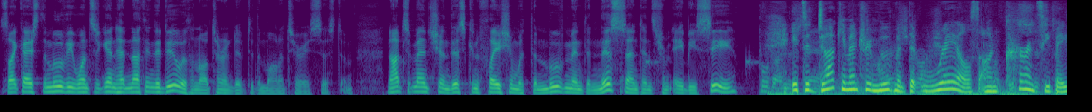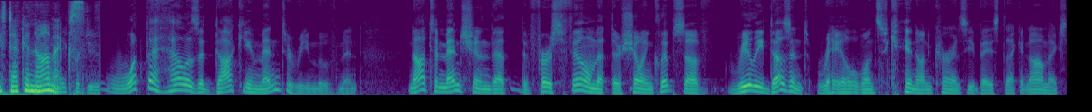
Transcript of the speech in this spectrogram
Zeitgeist the movie once again had nothing to do with an alternative to the monetary system. Not to mention this conflation with the movement in this sentence from ABC. It's a documentary movement that rails on currency-based economics. What the hell is a documentary movement? Not to mention that the first film that they're showing clips of really doesn't rail once again on currency based economics.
